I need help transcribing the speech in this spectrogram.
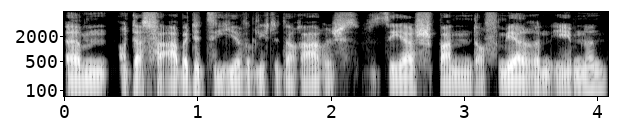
Ähm, und das verarbeitet sie hier wirklich literarisch sehr spannend auf mehreren Ebenen.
